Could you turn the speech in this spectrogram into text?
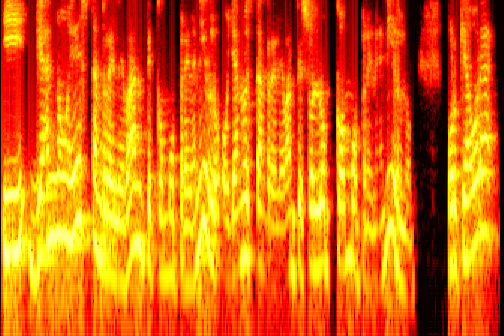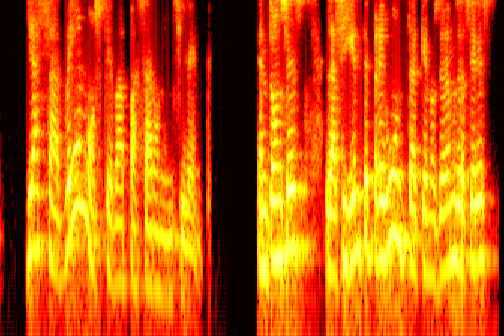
Y ya no es tan relevante cómo prevenirlo, o ya no es tan relevante solo cómo prevenirlo, porque ahora ya sabemos que va a pasar un incidente. Entonces, la siguiente pregunta que nos debemos de hacer es,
